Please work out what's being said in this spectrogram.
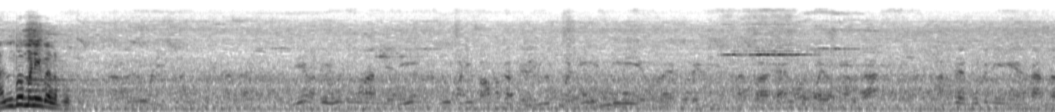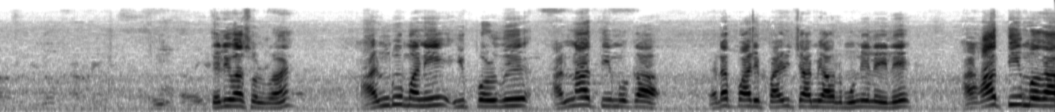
அன்புமணி மேல போட்டு. தெளிவாக சொல்கிறேன் அன்புமணி இப்பொழுது அதிமுக எடப்பாடி பழனிசாமி அவர் முன்னிலையிலே அதிமுக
